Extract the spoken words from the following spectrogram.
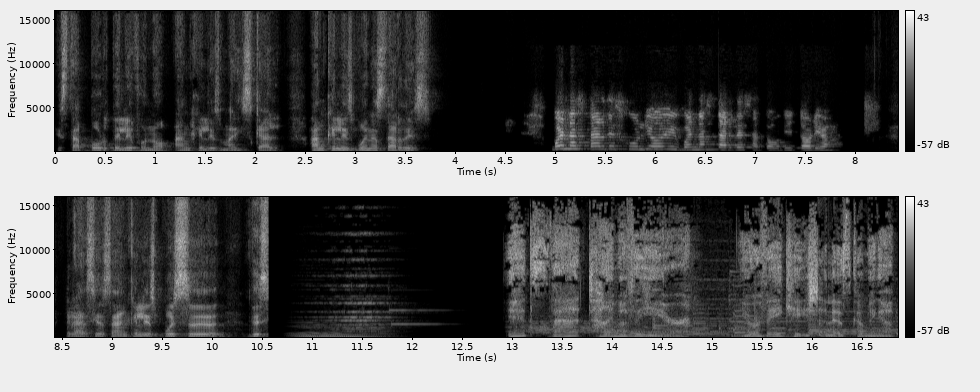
Está por teléfono Ángeles Mariscal. Ángeles, buenas tardes. Buenas tardes, Julio, y buenas tardes a tu auditorio. Gracias, Ángeles. Pues uh, It's that time of the year. Your vacation is coming up.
